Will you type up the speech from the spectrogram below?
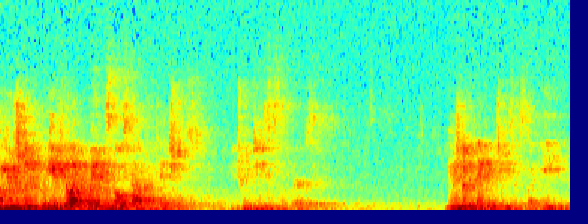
who usually, who do you feel like wins those confrontations between Jesus and the Pharisees? Usually we think of Jesus. Like he,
